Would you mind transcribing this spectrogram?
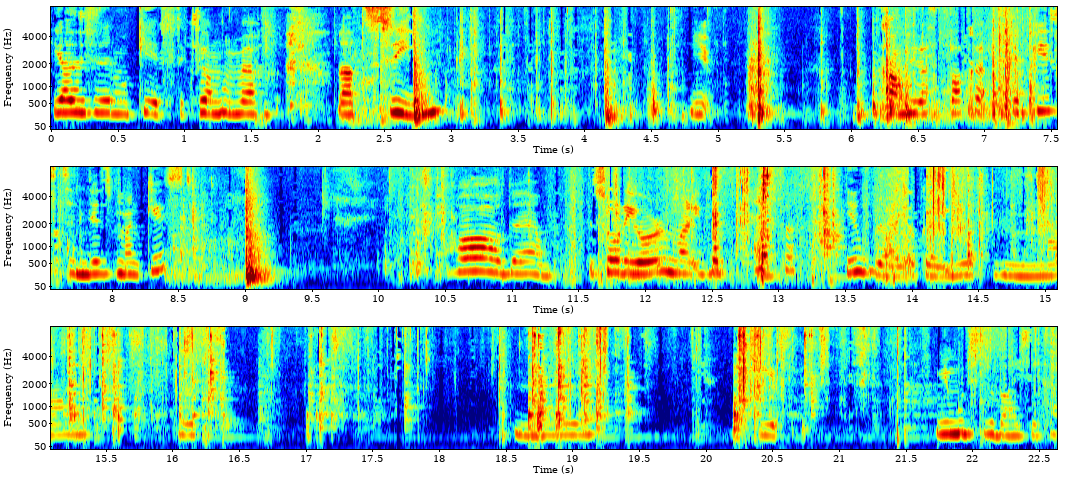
Ja, die zit in mijn kist. Ik zal hem wel laten zien. Hier. Ik ga hem nu even pakken uit de kist. En dit is mijn kist. Oh, damn. Sorry hoor, maar ik ben even heel blij. Oké, hier. Normaal. Nee. Hier. Hier moeten ze erbij zitten.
